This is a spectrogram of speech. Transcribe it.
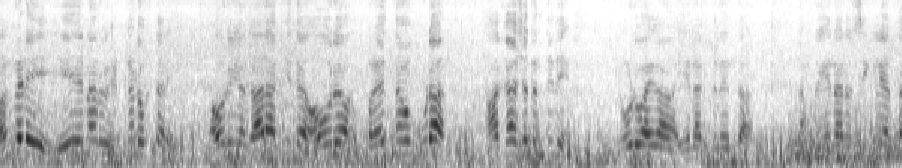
ಬಂಗಡೆ ಏನಾದ್ರು ಹಿಡ್ಕೊಂಡು ಹೋಗ್ತಾರೆ. ಅವ್ರಿಗೆ ಗಾಳ ಆಗ್ತಿದೆ. ಅವರ ಪ್ರಯತ್ನವೂ ಕೂಡ ಆಕಾಶದಂತಿದೆ. ನೋಡುವಾಗ ಏನಾಗ್ತದೆ ಅಂತ. ನಮ್ಗೆ ಏನಾದರೂ ಸಿಗಲಿ ಅಂತ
